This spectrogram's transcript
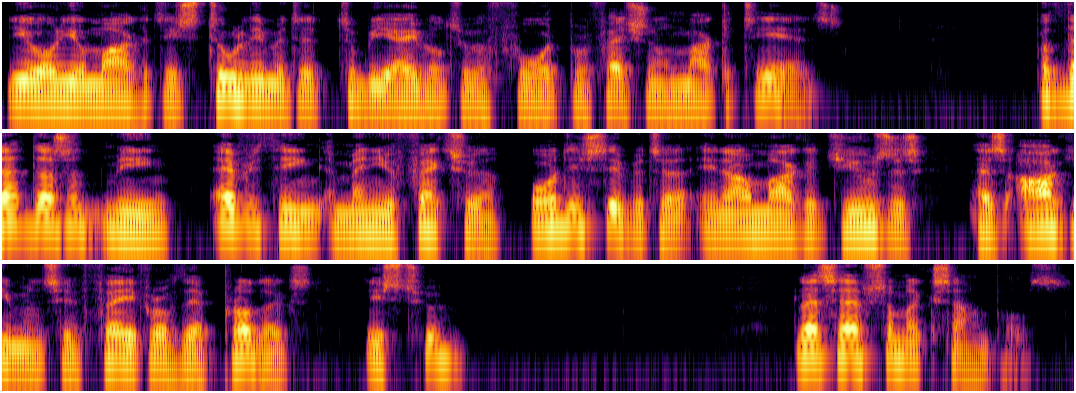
the audio market is too limited to be able to afford professional marketeers. But that doesn't mean everything a manufacturer or distributor in our market uses as arguments in favor of their products is true. Let's have some examples.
